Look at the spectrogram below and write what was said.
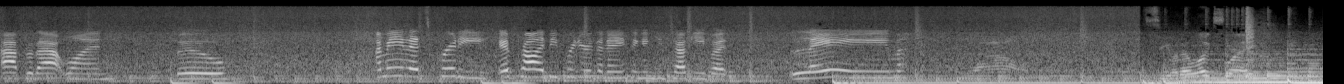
after that one. Boo. I mean, it's pretty. It'd probably be prettier than anything in Kentucky, but lame. Wow. Let's see what it looks like.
